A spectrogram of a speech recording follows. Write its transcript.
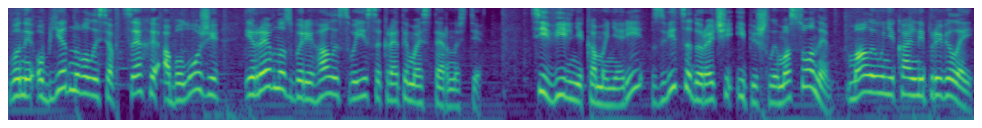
Вони об'єднувалися в цехи або ложі і ревно зберігали свої секрети майстерності. Ці вільні каменярі, звідси, до речі, і пішли масони, мали унікальний привілей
